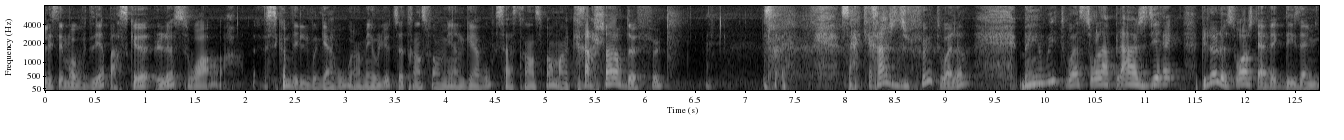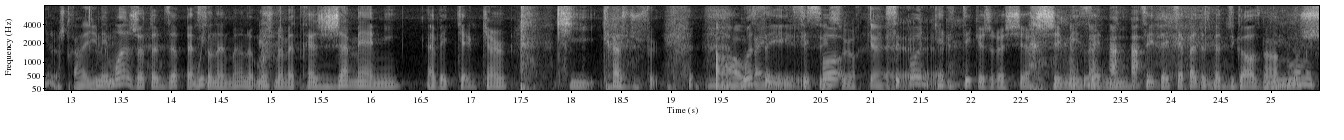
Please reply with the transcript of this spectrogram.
Laissez-moi vous dire, parce que le soir, c'est comme des loups-garous, hein, mais au lieu de se transformer en loup-garou, ça se transforme en cracheur de feu. Ça, ça crache du feu, toi, là. Ben oui, toi, sur la plage, direct. Puis là, le soir, j'étais avec des amis, là, je travaillais Mais plus. moi, je vais te le dire personnellement, là, moi, je me mettrais jamais ami avec quelqu'un qui crache du feu. Ah, moi, ben, c'est- c'est pas- sûr que... C'est pas une qualité que je recherche chez mes amis, tu sais, d'être capable de se mettre du gaz dans la bouche.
